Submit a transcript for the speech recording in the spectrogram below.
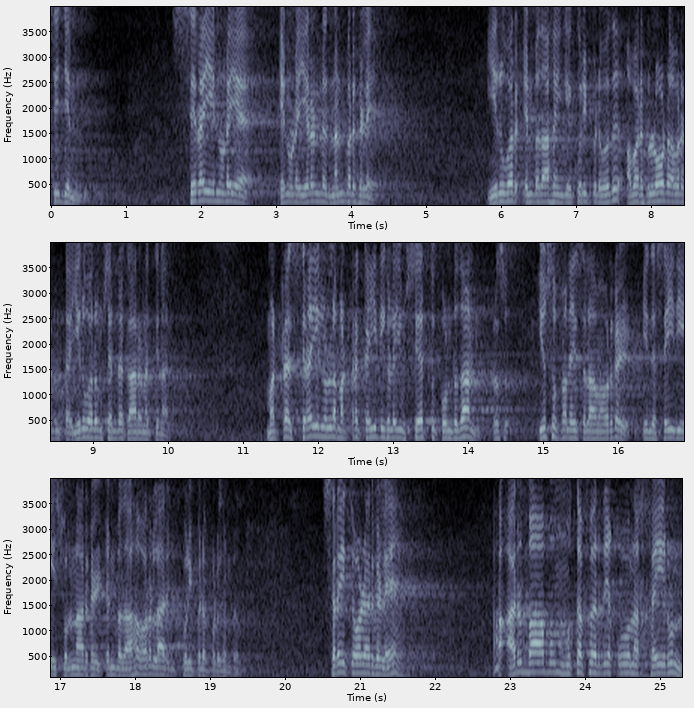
சிஜின் சிறையினுடைய என்னுடைய இரண்டு நண்பர்களே இருவர் என்பதாக இங்கே குறிப்பிடுவது அவர்களோடு அவர் இருவரும் சென்ற காரணத்தினால். மற்ற சிறையில் உள்ள மற்ற கைதிகளையும் சேர்த்து கொண்டுதான் யூசுப் அலை அவர்கள் இந்த செய்தியை சொன்னார்கள் என்பதாக வரலாறில் குறிப்பிடப்படுகின்றது. சிறை தோழர்களே அ- அர்பாபும் முத்தஃபர்ரிகூன ஹைருன்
